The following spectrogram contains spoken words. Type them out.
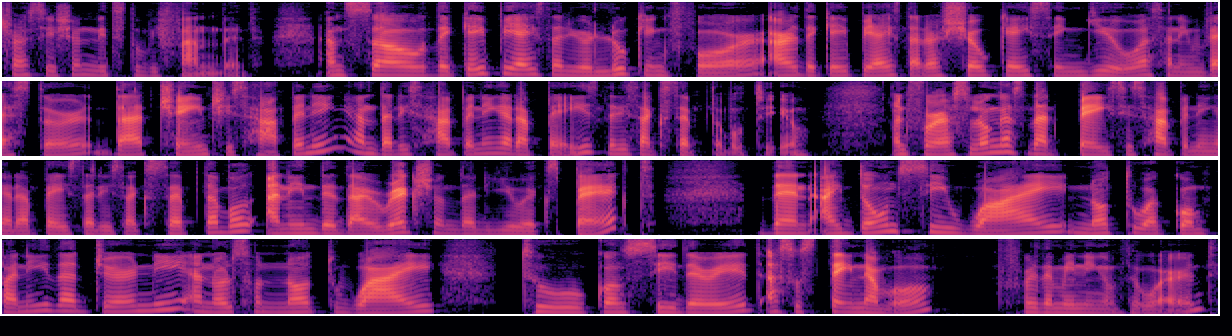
transition needs to be funded. And so the KPIs that you're looking for are the KPIs that are showcasing you as an investor that change is happening and that is happening at a pace that is acceptable to you. And for as long as that pace is happening at a pace that is acceptable and in the direction that you expect, then I don't see why not to accompany that journey and also not why to consider it as sustainable for the meaning of the word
